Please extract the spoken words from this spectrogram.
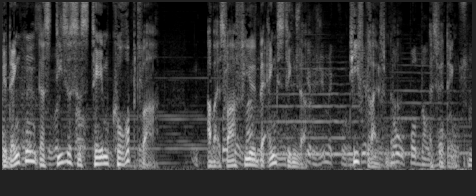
Wir denken, dass dieses System korrupt war. Aber es war viel beängstigender, tiefgreifender, als wir denken.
